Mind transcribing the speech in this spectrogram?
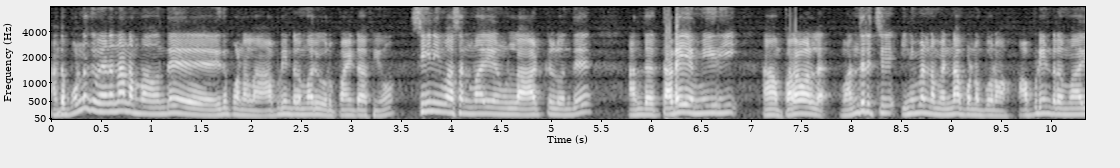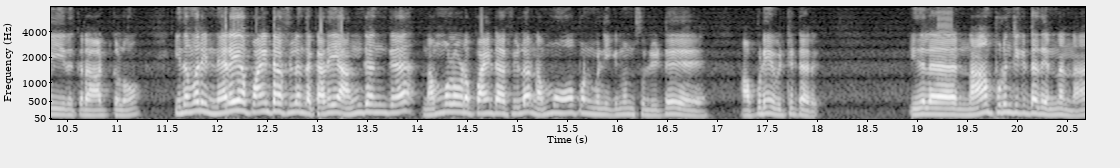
அந்த பொண்ணுக்கு வேணும்னா நம்ம வந்து இது பண்ணலாம் அப்படின்ற மாதிரி ஒரு பாயிண்ட் ஆஃப் வியூ சீனிவாசன் மாதிரி உள்ள ஆட்கள் வந்து அந்த தடையை மீறி ஆ பரவாயில்ல வந்துருச்சு இனிமேல் நம்ம என்ன பண்ண போகிறோம் அப்படின்ற மாதிரி இருக்கிற ஆட்களும் இந்த மாதிரி நிறைய பாயிண்ட் ஆஃப் வியூவில் இந்த கதையை அங்கங்கே நம்மளோட பாயிண்ட் ஆஃப் வியூவில் நம்ம ஓப்பன் பண்ணிக்கணும்னு சொல்லிட்டு அப்படியே விட்டுட்டாரு. இதில் நான் புரிஞ்சுக்கிட்டது என்னென்னா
